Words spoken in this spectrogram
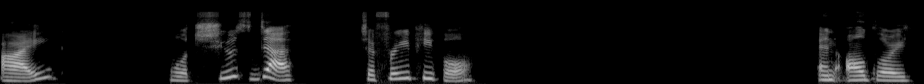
i will choose death to free people and all glory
